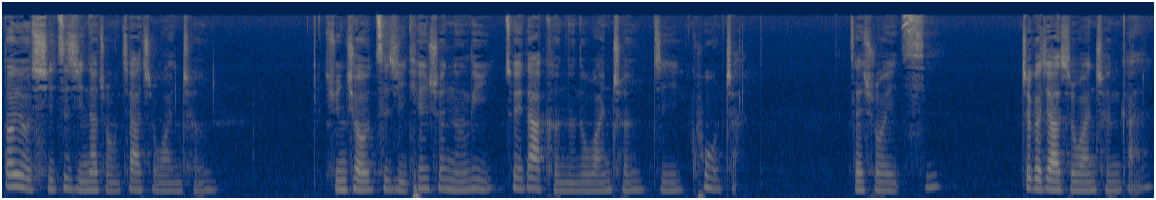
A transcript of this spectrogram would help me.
都有其自己那种价值完成，寻求自己天生能力最大可能的完成及扩展。再说一次。这个价值完成感，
